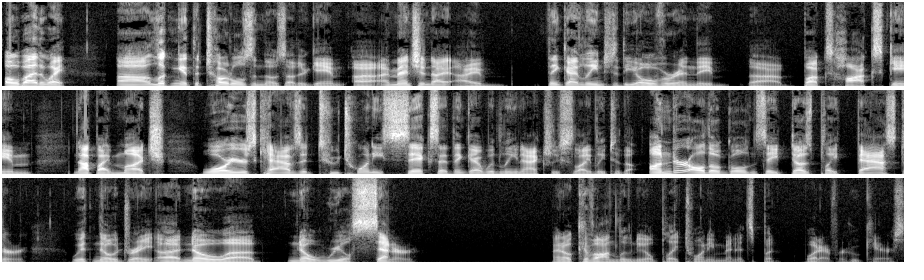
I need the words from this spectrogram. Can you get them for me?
Oh, by the way, uh, looking at the totals in those other games, uh, I mentioned I, I, think I leaned to the over in the uh, Bucks Hawks game, not by much. Warriors Cavs at 226. I think I would lean actually slightly to the under, although Golden State does play faster with no drain, uh, no uh, no real center. I know Kevon Looney will play 20 minutes, but whatever, who cares?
